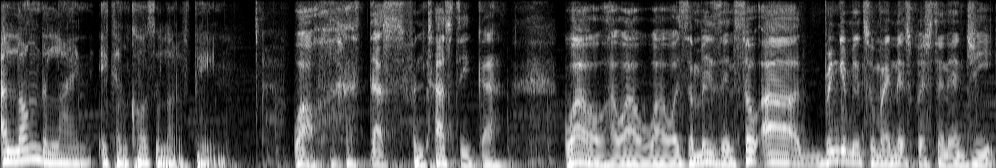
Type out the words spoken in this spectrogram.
along the line, it can cause a lot of pain. Wow, that's fantastic. Uh, wow, wow, wow, it's amazing. So, uh, bringing me to my next question, NG.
